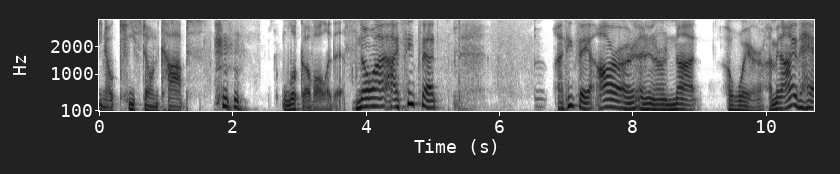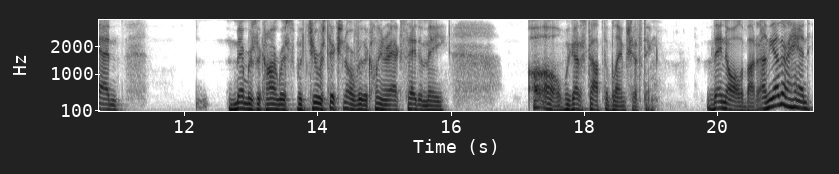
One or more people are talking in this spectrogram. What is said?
you know, Keystone cops look of all of this? No, I, I think that I think they are and are not aware. I mean, I've had members of Congress with jurisdiction over the Clean Air Act say to me, oh, we got to stop the blame shifting. They know all about it. On the other hand,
